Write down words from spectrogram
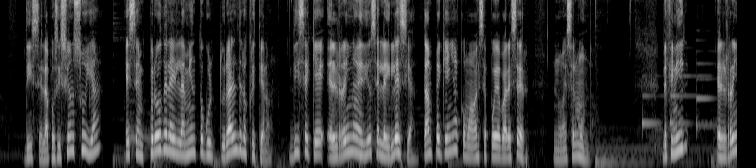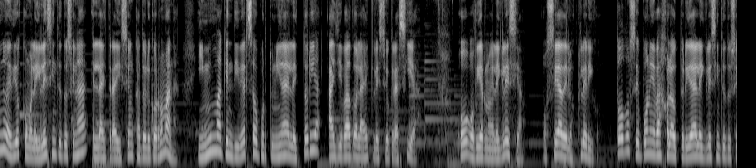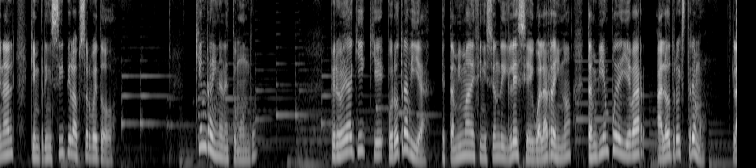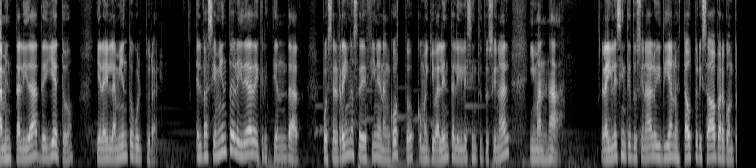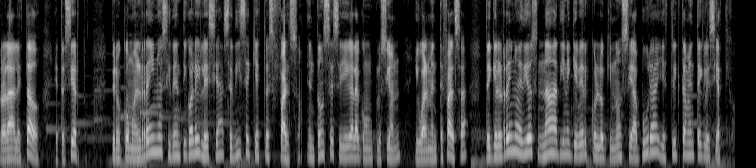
dice, la posición suya es en pro del aislamiento cultural de los cristianos. Dice que el reino de Dios es la iglesia, tan pequeña como a veces puede parecer, no es el mundo. Definir el reino de Dios como la iglesia institucional es la tradición católico-romana, y misma que en diversas oportunidades en la historia ha llevado a la eclesiocracia, o gobierno de la iglesia, o sea, de los clérigos. Todo se pone bajo la autoridad de la iglesia institucional, que en principio lo absorbe todo. ¿Quién reina en este mundo? Pero he aquí que, por otra vía, esta misma definición de iglesia igual a reino también puede llevar al otro extremo, la mentalidad de gueto y el aislamiento cultural. El vaciamiento de la idea de cristiandad, pues el reino se define en angosto como equivalente a la iglesia institucional y más nada. La iglesia institucional hoy día no está autorizada para controlar al Estado, esto es cierto, pero como el reino es idéntico a la iglesia, se dice que esto es falso. Entonces se llega a la conclusión, igualmente falsa, de que el reino de Dios nada tiene que ver con lo que no sea pura y estrictamente eclesiástico.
